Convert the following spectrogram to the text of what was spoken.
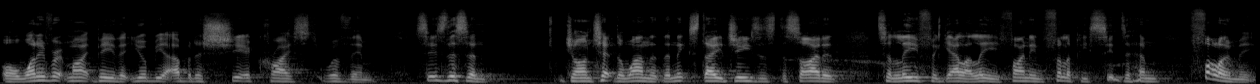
or whatever it might be that you'll be able to share Christ with them. It says this in John chapter 1 that the next day Jesus decided to leave for Galilee. Finding Philip, he said to him, Follow me.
